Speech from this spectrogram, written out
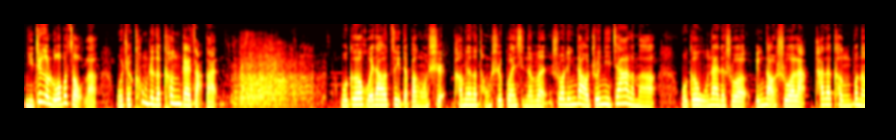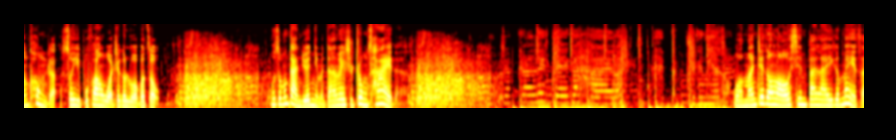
你这个萝卜走了，我这空着的坑该咋办？我哥回到自己的办公室，旁边的同事关心的问：“说领导准你假了吗？”我哥无奈的说：“领导说了，他的坑不能空着，所以不放我这个萝卜走。”我怎么感觉你们单位是种菜的？我们这栋楼新搬来一个妹子，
